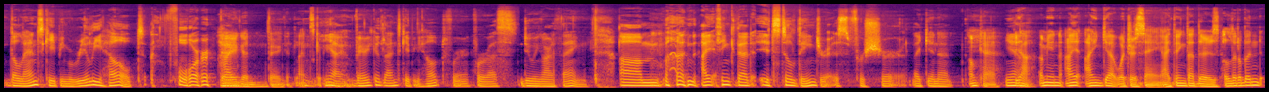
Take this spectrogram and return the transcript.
the landscaping really helped for Very good, very good landscaping yeah, very good landscaping helped for for us doing our thing. Um, but I think that it's still dangerous for sure. Like in a Okay. Yeah. Yeah. I mean, I I get what you're saying. I think that there's a little bit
